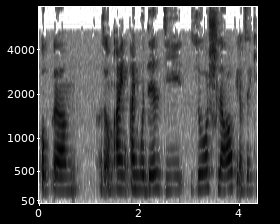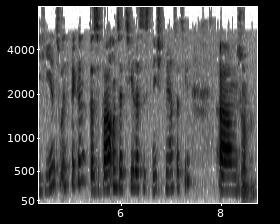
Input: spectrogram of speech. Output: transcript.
ob ähm, also um ein, ein Modell, die so schlau wie unser Gehirn zu entwickeln. Das war unser Ziel, das ist nicht mehr unser Ziel. Ähm, sondern?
